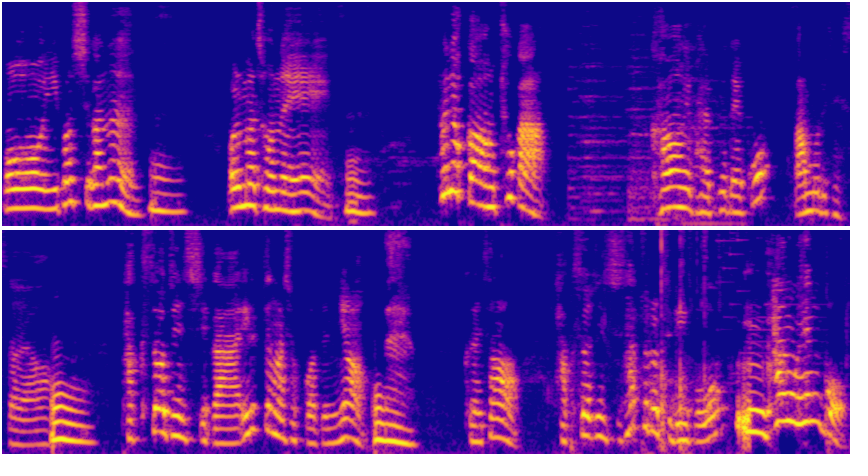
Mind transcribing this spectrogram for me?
어, 이번 시간은 음, 얼마 전에 음, 현역가왕 2가 가왕이 발표되고 마무리됐어요. 음, 박서진 씨가 1등 하셨거든요. 네. 그래서 박서진 씨 사주를 드리고 향후 행복에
